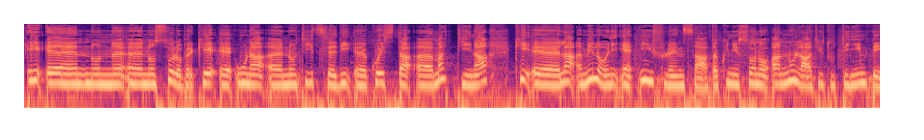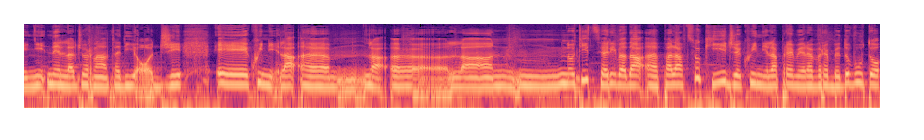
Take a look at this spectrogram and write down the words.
e eh, non, eh, non solo perché è una eh, notizia di eh, questa eh, mattina che eh, la Meloni è influenzata, quindi sono annullati tutti gli impegni nella giornata di oggi. E quindi la, ehm, la, eh, la, mm, notizia arriva da eh, Palazzo Chigi, quindi la Premier avrebbe dovuto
